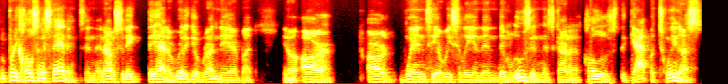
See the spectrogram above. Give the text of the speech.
We're pretty close in the standings. And, and obviously they they had a really good run there, but you know, our our wins here recently and then them losing has kind of closed the gap between us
